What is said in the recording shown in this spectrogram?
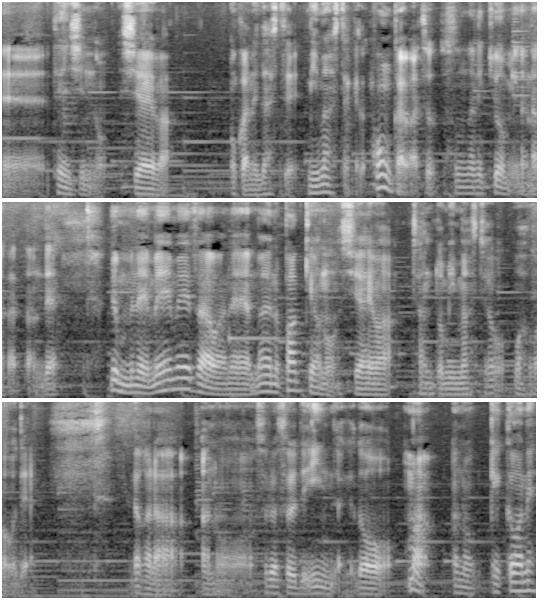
えー、天心の試合はお金出してみましたけど、今回はちょっとそんなに興味がなかったんで、でもね、メイメーザーはね、前のパッキャオの試合はちゃんと見ましたよ、ワウワウで。だからあのそれはそれでいいんだけどまああの結果はね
